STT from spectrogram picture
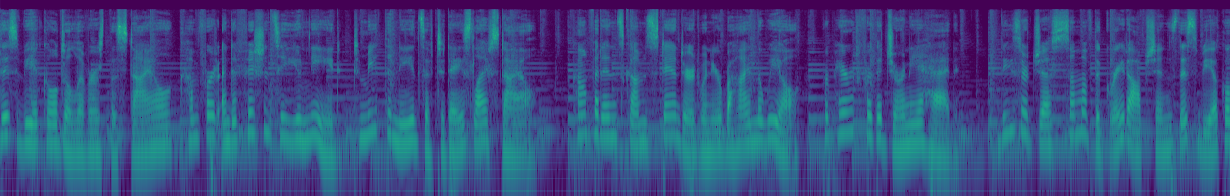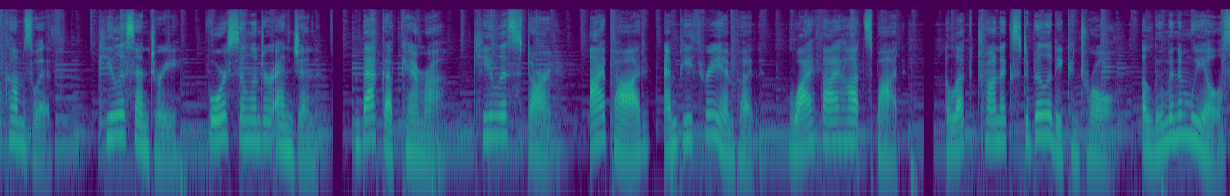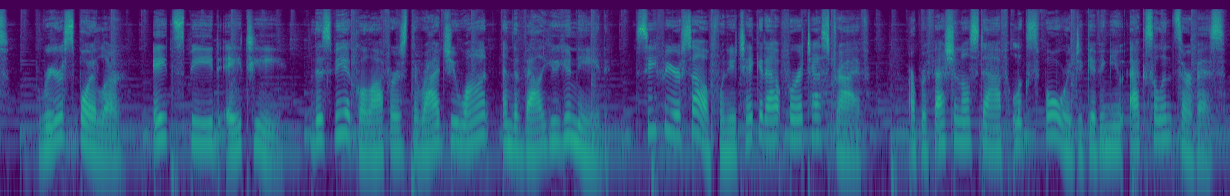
This vehicle delivers the style, comfort, and efficiency you need to meet the needs of today's lifestyle. Confidence comes standard when you're behind the wheel, prepared for the journey ahead. These are just some of the great options this vehicle comes with. Keyless entry, four-cylinder engine, backup camera, keyless start, iPod, MP3 input, Wi-Fi hotspot, electronic stability control, aluminum wheels, rear spoiler, 8-speed AT. This vehicle offers the ride you want and the value you need. See for yourself when you take it out for a test drive. Our professional staff looks forward to giving you excellent service.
